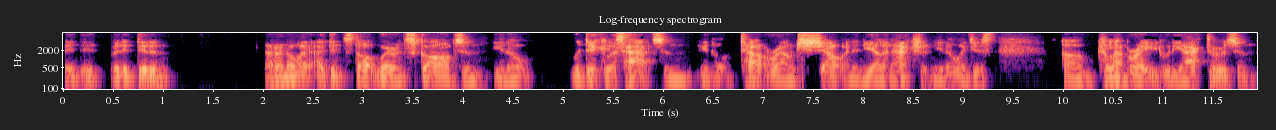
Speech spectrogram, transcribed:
It, it but it didn't. I don't know. I, I, didn't start wearing scarves and you know ridiculous hats and you know tout around shouting and yelling action. You know, I just um, collaborated with the actors and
